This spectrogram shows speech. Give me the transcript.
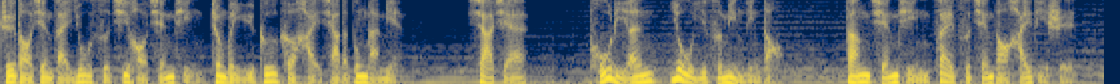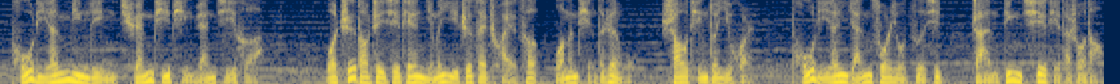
知道现在 U 四七号潜艇正位于哥克海峡的东南面。下潜，普里恩又一次命令道。当潜艇再次潜到海底时。普里恩命令全体艇员集合。我知道这些天你们一直在揣测我们艇的任务。稍停顿一会儿，普里恩严肃而又自信，斩钉切铁地说道：“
